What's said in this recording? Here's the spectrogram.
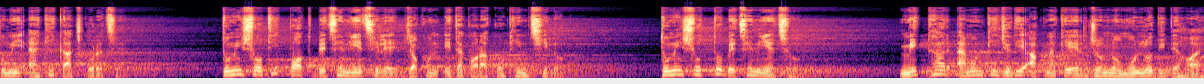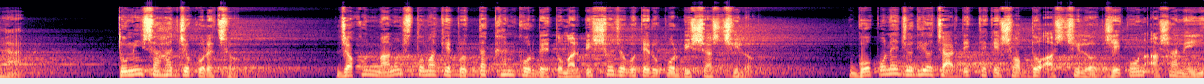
তুমি একই কাজ করেছে। তুমি সঠিক পথ বেছে নিয়েছিলে যখন এটা করা কঠিন ছিল। তুমি সত্য বেছে নিয়েছ। মিথ্যার এমনকি যদি আপনাকে এর জন্য মূল্য দিতে হয় হ্যাঁ। তুমি সাহায্য করেছ। যখন মানুষ তোমাকে প্রত্যাখ্যান করবে, তোমার বিশ্বজগতের উপর বিশ্বাস ছিল। গোপনে যদিও চারদিক থেকে শব্দ আসছিল, যে কোন আশা নেই,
